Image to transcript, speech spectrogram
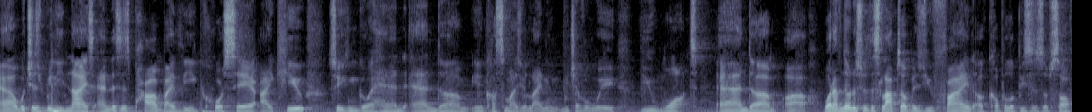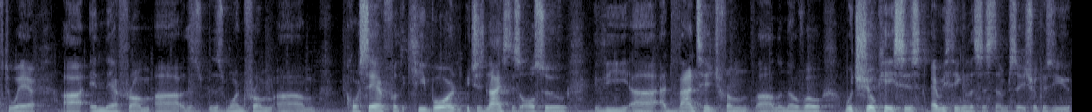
uh, which is really nice. And this is powered by the Corsair iCUE. so you can go ahead and um, you know, customize your lighting whichever way you want. And um, uh, what I've noticed with this laptop is you find a couple of pieces of software uh, in there from, uh, there's, there's one from um, Corsair for the keyboard, which is nice. There's also the uh, Advantage from uh, Lenovo, which showcases everything in the system. So it showcases you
